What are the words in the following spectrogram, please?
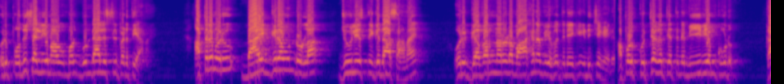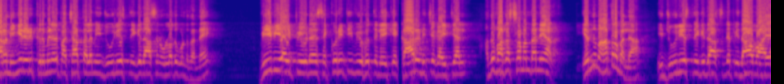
ഒരു പൊതുശല്യമാകുമ്പോൾ ഗുണ്ടാലിസ്റ്റിൽപ്പെടുത്തിയാണ്. ലിസ്റ്റിൽ പെടുത്തിയാണ് ബാക്ക്ഗ്രൗണ്ട് ഉള്ള ജൂലിയസ് നികിദാസ് ആണ് ഒരു ഗവർണറുടെ വാഹന വ്യൂഹത്തിലേക്ക് ഇടിച്ചു കയറി അപ്പോൾ കുറ്റകൃത്യത്തിന്റെ വീര്യം കൂടും. കാരണം ഇങ്ങനെ ഒരു ക്രിമിനൽ പശ്ചാത്തലം ഈ ജൂലിയസ് നികിദാസൻ ഉള്ളത് കൊണ്ട് തന്നെ വി വി ഐ പിയുടെ സെക്യൂരിറ്റി വ്യൂഹത്തിലേക്ക് കാറിടിച്ച് കയറ്റിയാൽ അത് വധശ്രമം തന്നെയാണ്. എന്ന് മാത്രമല്ല ഈ ജൂലിയസ് നികിദാസിന്റെ പിതാവായ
